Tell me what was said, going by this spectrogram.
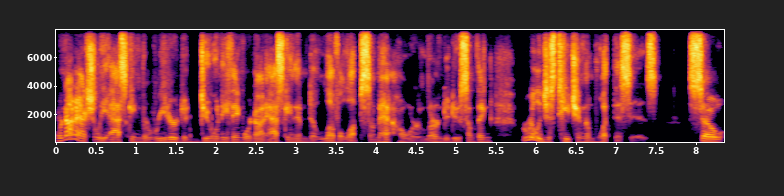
we're not actually asking the reader to do anything. We're not asking them to level up somehow or learn to do something. We're really just teaching them what this is. So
